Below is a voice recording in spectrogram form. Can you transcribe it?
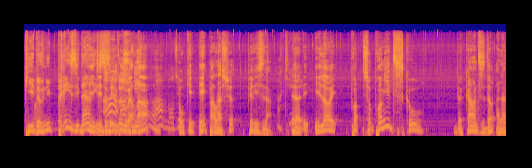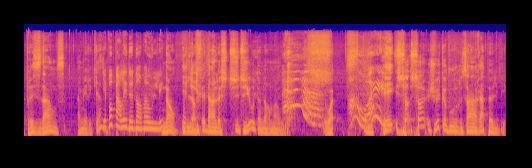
puis il est devenu président Il des était devenu gouverneur. Ah, mon Dieu. OK. Et par la suite, président. OK. Euh, il a son premier discours de candidat à la présidence américaine. Il n'a pas parlé de Normand Houlet. Non, il l'a fait dans le studio de Normand Houlet. Ouais. Ah, ouais. Et ça, ça, je veux que vous vous en rappeliez.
